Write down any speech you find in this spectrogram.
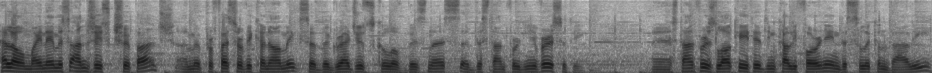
Hello, my name is Andrzej Skrzypacz. I'm a professor of economics at the Graduate School of Business at the Stanford University. Uh, Stanford is located in California in the Silicon Valley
